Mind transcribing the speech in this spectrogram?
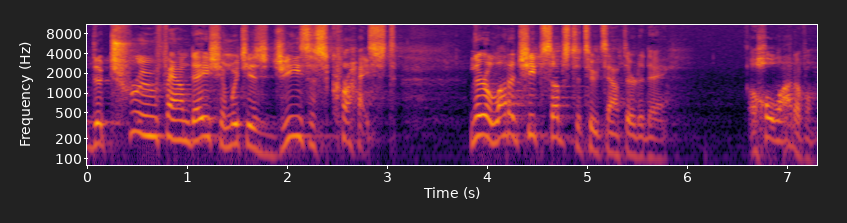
the true foundation, which is Jesus Christ. And there are a lot of cheap substitutes out there today, a whole lot of them.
